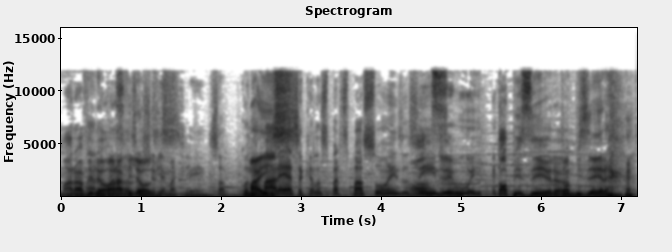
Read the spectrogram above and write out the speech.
Maravilhosa. Maravilhosa. Shirley MacLaine. Só quando Mas- aparece aquelas participações assim Nossa. de ui. Topzera. Topzera.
